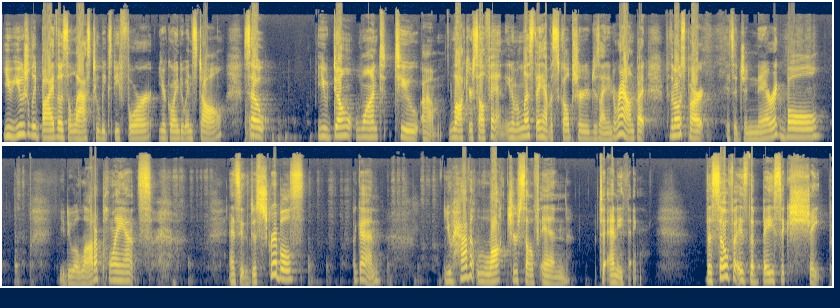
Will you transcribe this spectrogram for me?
you usually buy those the last two weeks before you're going to install. So you don't want to um, lock yourself in, you know, unless they have a sculpture you're designing around. But for the most part, it's a generic bowl. You do a lot of plants. And see, the just scribbles, again, you haven't locked yourself in to anything. The sofa is the basic shape,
